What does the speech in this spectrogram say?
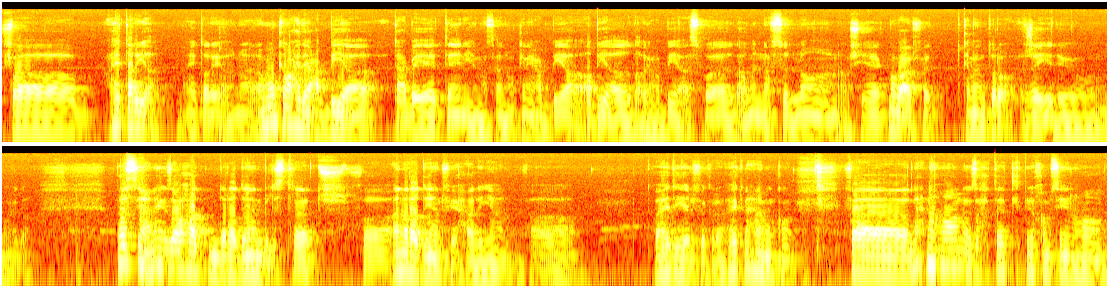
فهي طريقة هي طريقة. ممكن واحد يعبيها تعبيات تانية مثلا. ممكن يعبيها أبيض أو يعبيها أسود أو من نفس اللون أو شي هيك. ما بعرف. كمان طرق جيدة وهيدا. بس يعني إذا واحد راضيان بال stretch فأنا راضيان فيه حاليا ف فهيدي هي الفكرة. هيك نحن بنكون فنحن هون إذا حطيت 350 هون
